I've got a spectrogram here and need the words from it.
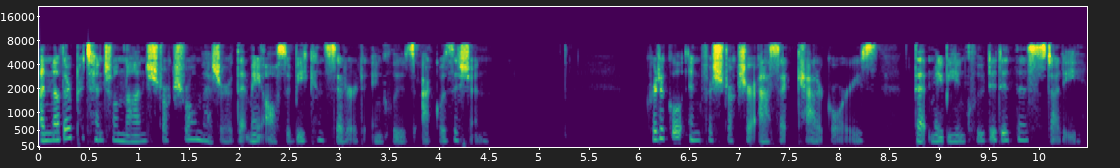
Another potential non-structural measure that may also be considered includes acquisition. Critical infrastructure asset categories that may be included in this study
